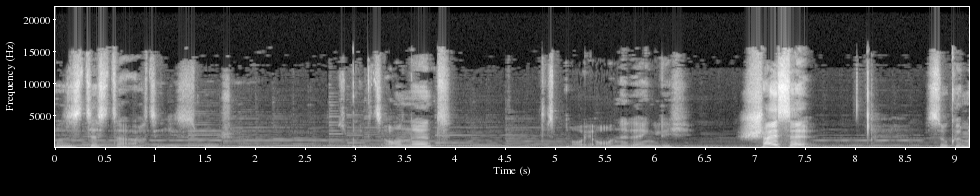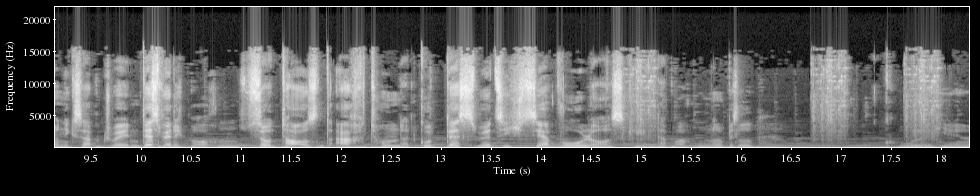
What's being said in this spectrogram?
Was ist das da? 80 ist Das bringt's auch nicht. Das brauche ich auch nicht eigentlich. Scheiße! So können wir nichts upgraden. Das würde ich brauchen. So, 1800. Gut, das wird sich sehr wohl ausgehen. Da brauchen wir nur ein bisschen Kohle hier.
